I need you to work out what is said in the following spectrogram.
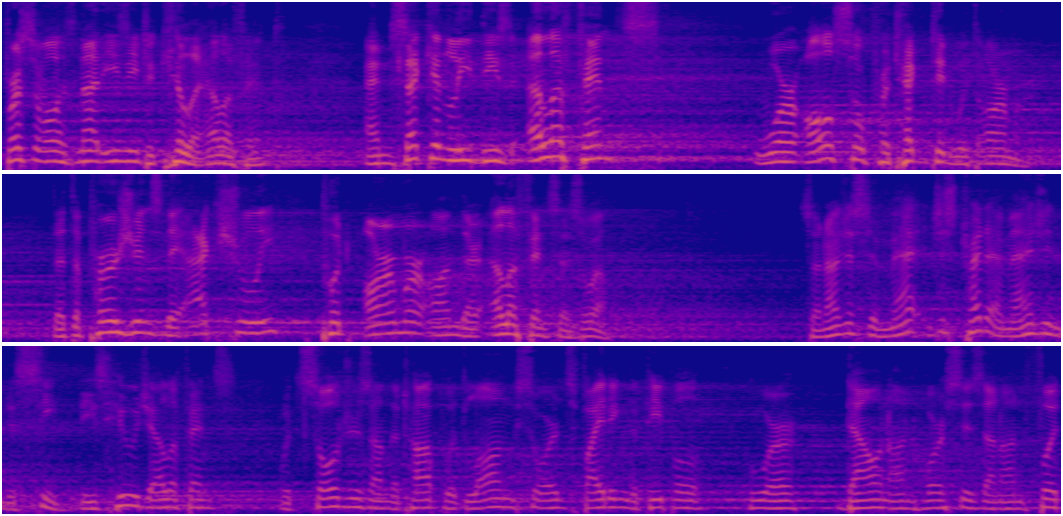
First of all, it's not easy to kill an elephant. And secondly, these elephants were also protected with armor. That the Persians, they actually put armor on their elephants as well. So now just, ima- just try to imagine this scene these huge elephants with soldiers on the top with long swords fighting the people who are down on horses and on foot.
